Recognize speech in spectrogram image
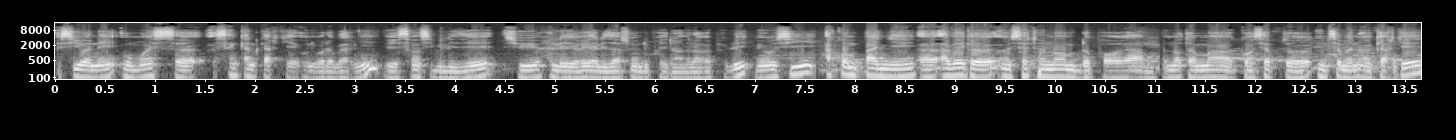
sillonner au moins 50 quartiers au niveau de Bargny et sensibiliser sur les réalisations du président de la République, mais aussi accompagner euh, avec euh, un certain nombre de programmes, notamment concept euh, une semaine un quartier,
